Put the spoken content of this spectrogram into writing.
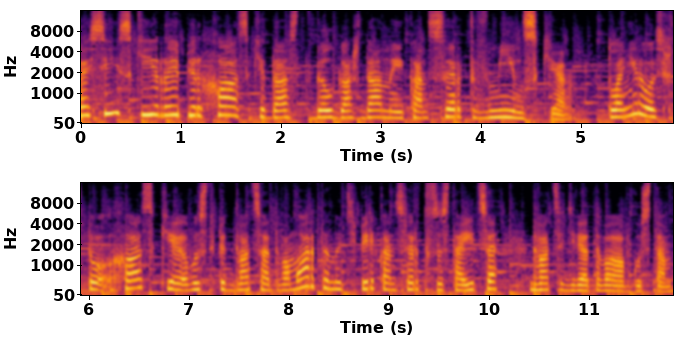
Российский рэпер Хаски даст долгожданный концерт в Минске. Планировалось, что Хаски выступит 20 марта, но теперь концерт состоится 29 августа.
